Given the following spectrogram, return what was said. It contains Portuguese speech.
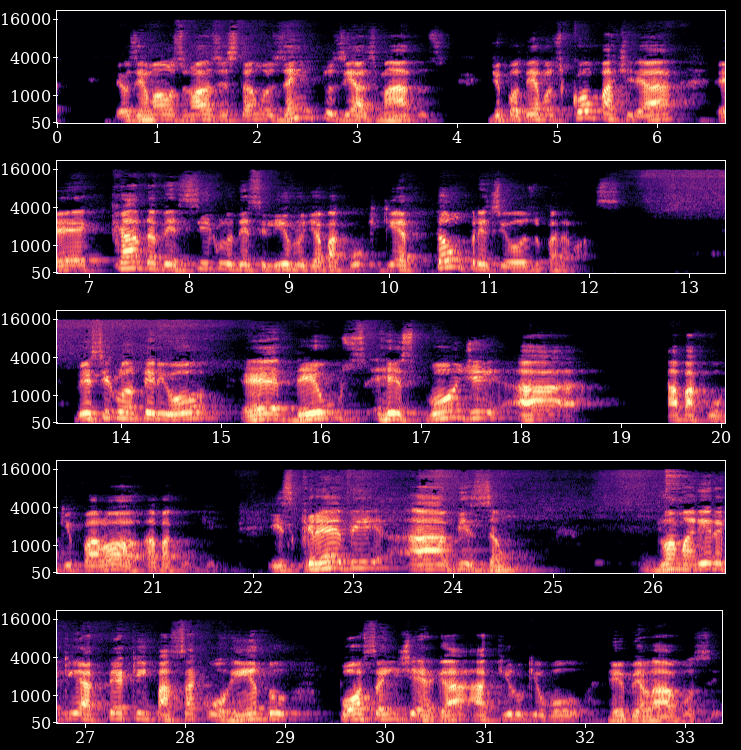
Meus irmãos, nós estamos entusiasmados de podermos compartilhar é, cada versículo desse livro de Abacuque que é tão precioso para nós. Versículo anterior é Deus responde a Abacuque fala, ó Abacuque, escreve a visão de uma maneira que até quem passar correndo possa enxergar aquilo que eu vou revelar a você.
